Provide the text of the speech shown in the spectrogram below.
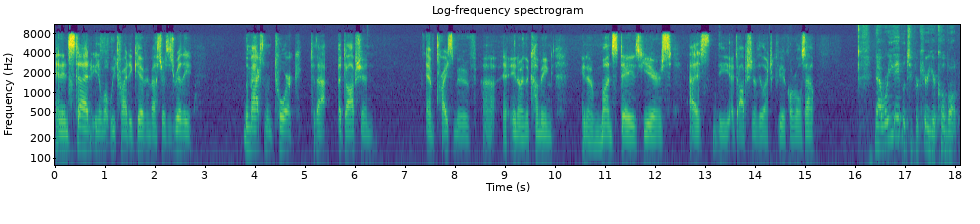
And instead, you know, what we try to give investors is really the maximum torque to that adoption and price move, uh, you know, in the coming, you know, months, days, years, as the adoption of the electric vehicle rolls out. Now, were you able to procure your cobalt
